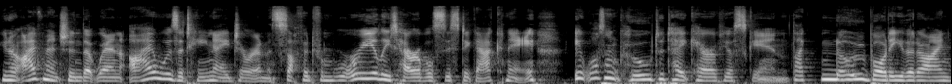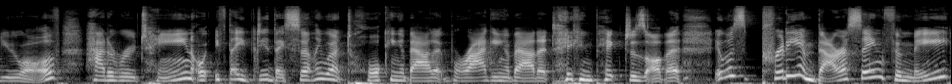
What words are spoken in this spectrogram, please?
You know, I've mentioned that when I was a teenager teenager and suffered from really terrible cystic acne, it wasn't cool to take care of your skin. Like, nobody that I knew of had a routine, or if they did, they certainly weren't talking about it, bragging about it, taking pictures of it. It was pretty embarrassing for me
